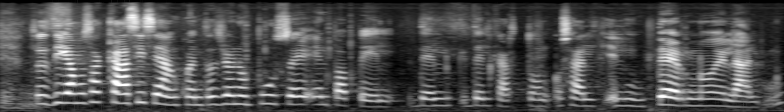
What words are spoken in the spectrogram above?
Entonces, digamos acá, si se dan cuenta, yo no puse el papel del, del cartón, o sea, el, el interno del álbum,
